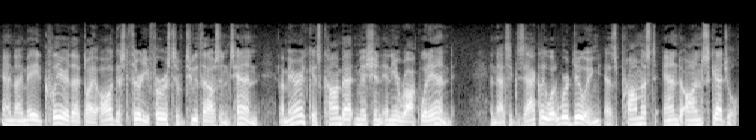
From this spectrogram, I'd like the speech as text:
and I made clear that by August 31st of 2010, America's combat mission in Iraq would end and that's exactly what we're doing, as promised and on schedule.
